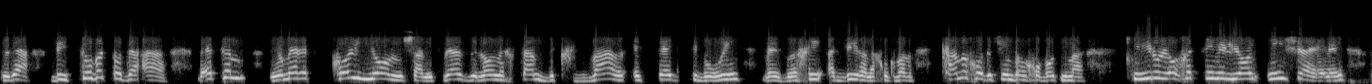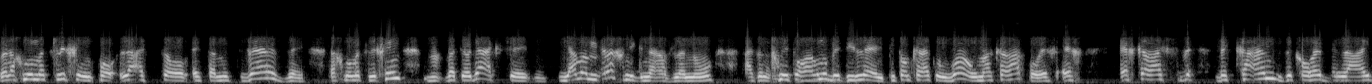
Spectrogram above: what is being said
ובעיצוב התודעה. בעצם, אני אומרת, כל יום שהמתווה הזה לא נחתם זה כבר הישג ציבורי ואזרחי אדיר. אנחנו כבר כמה חודשים ברחובות עם כאילו לא חצי מיליון איש האלה, ואנחנו מצליחים פה לעצור את המתווה הזה. אנחנו מצליחים, ואתה יודע, כים המלח נגנב לנו, אז אנחנו התעוררנו בדיליי. פתאום קלטנו, וואו, מה קרה פה? איך, איך, איך קרה שזה... וכאן זה קורה בלייב,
